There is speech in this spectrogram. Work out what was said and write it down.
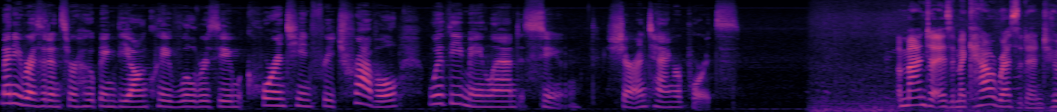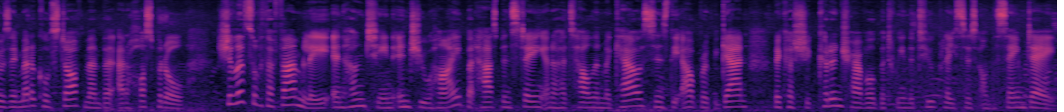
Many residents are hoping the enclave will resume quarantine free travel with the mainland soon. Sharon Tang reports. Amanda is a Macau resident who is a medical staff member at a hospital. She lives with her family in Hengqin in Zhuhai, but has been staying in a hotel in Macau since the outbreak began because she couldn't travel between the two places on the same day.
